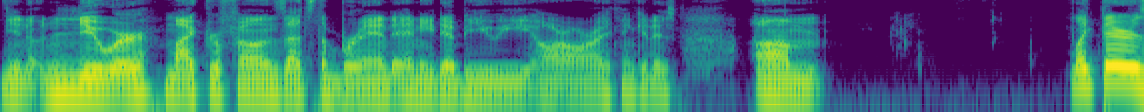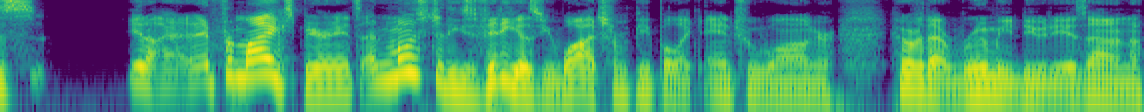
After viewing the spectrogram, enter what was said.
you know newer microphones. That's the brand n-e-w-e-r-r i think it is. Um like there's you know from my experience and most of these videos you watch from people like Andrew Huang or whoever that roomy dude is i don't know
